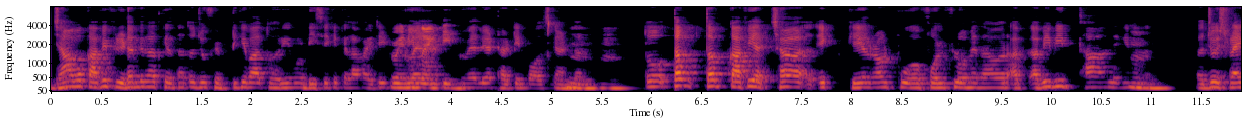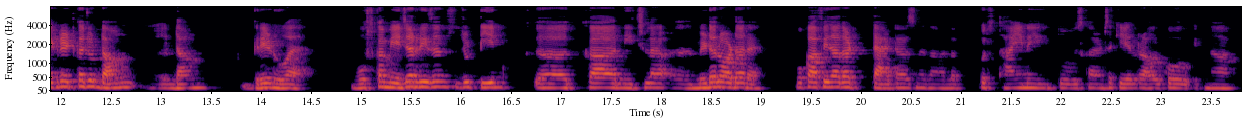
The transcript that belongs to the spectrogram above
जहाँ वो काफ़ी फ्रीडम के साथ खेलता तो जो फिफ्टी की बात हो रही है वो डीसी के खिलाफ आई थी ट्वेल्व या थर्टीन बॉल्स के अंदर हम्म, हम्म। तो तब तब काफ़ी अच्छा एक के एल राउंड फुल फ्लो में था और अभी भी था लेकिन हम्म। जो स्ट्राइक रेट का जो डाउन डाउन ग्रेड हुआ है वो उसका मेजर रीजन जो टीम का निचला मिडल ऑर्डर है वो काफ़ी ज़्यादा टैटर्स में था मतलब कुछ था ही नहीं तो इस कारण से के राहुल को इतना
